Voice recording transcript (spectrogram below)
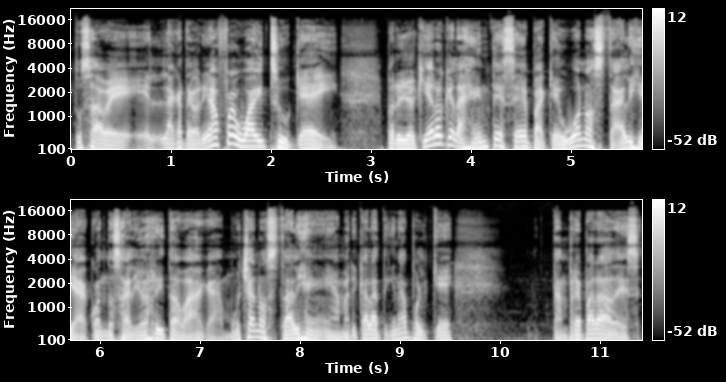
tú sabes, la categoría fue Y2K. Pero yo quiero que la gente sepa que hubo nostalgia cuando salió Rita Vaga. Mucha nostalgia en, en América Latina porque están preparadas.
